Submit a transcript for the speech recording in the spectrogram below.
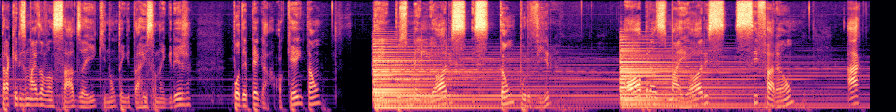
Para aqueles mais avançados aí, que não tem guitarrista na igreja, poder pegar, ok? Então, tempos melhores estão por vir, obras maiores se farão aqui.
